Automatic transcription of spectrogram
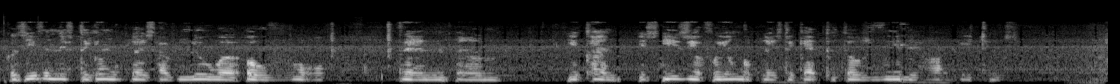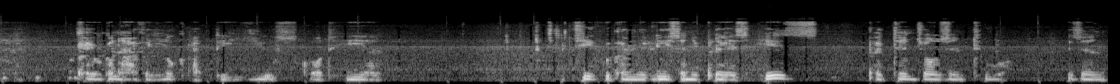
Because even if the younger players have lower overall, then um, you can. It's easier for younger players to get to those really high ratings. Okay, we're gonna have a look at the youth squad here. See if we can release any players. His potential isn't too isn't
